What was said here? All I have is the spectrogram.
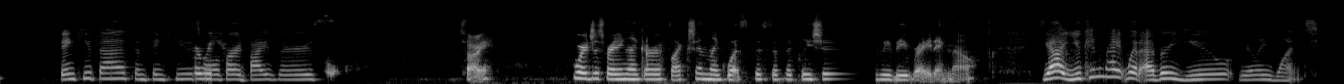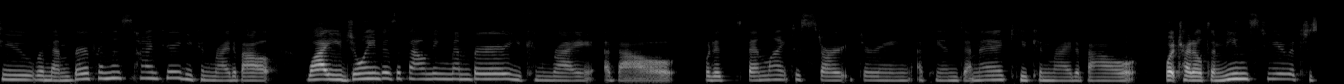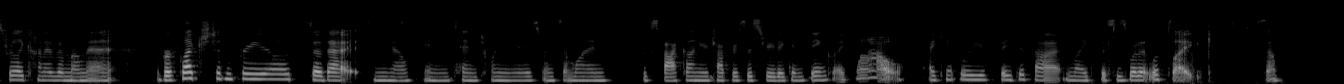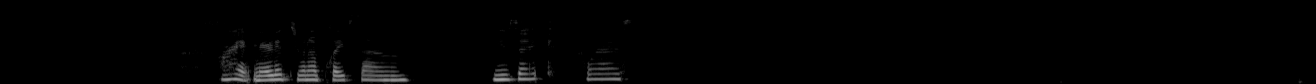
Thank you, Beth. And thank you to all of our advisors. Sorry. We're just writing like a reflection, like what specifically should we be writing though? yeah, you can write whatever you really want to remember from this time period. You can write about why you joined as a founding member. You can write about what it's been like to start during a pandemic. You can write about what Tri Delta means to you. It's just really kind of a moment of reflection for you so that, you know, in 10, 20 years, when someone looks back on your chapter's history, they can think, like, wow, I can't believe they did that. And like, this is what it looked like. So. All right, Meredith, do you want to play some music for us?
